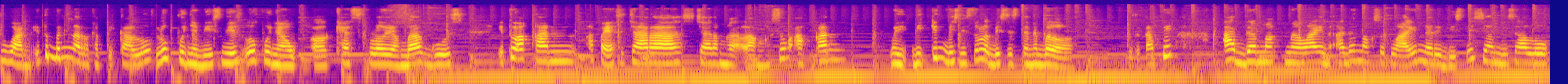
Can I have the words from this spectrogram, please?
cuan. Itu benar ketika lu lu punya bisnis lu punya uh, cash flow yang bagus itu akan apa ya secara secara nggak langsung akan bikin bisnis lu lebih sustainable gitu. Tapi ada makna lain, ada maksud lain dari bisnis yang bisa lo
